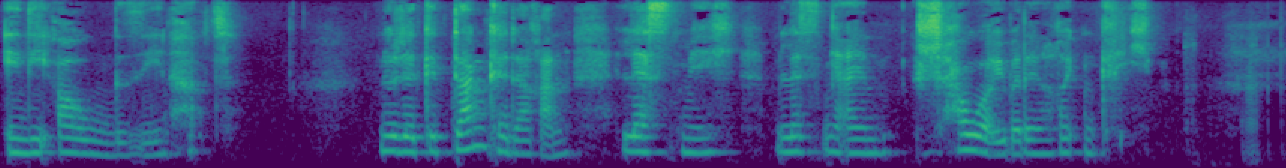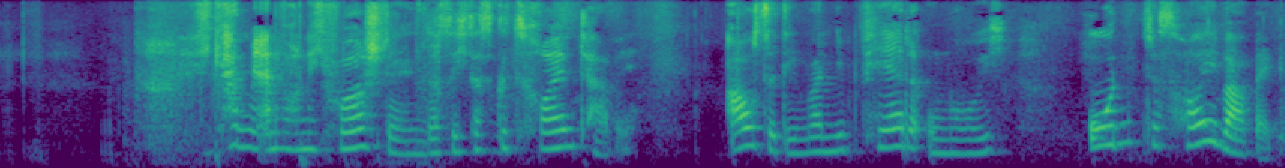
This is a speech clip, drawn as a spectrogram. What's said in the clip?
in die Augen gesehen hat. Nur der Gedanke daran lässt mich, lässt mir einen Schauer über den Rücken kriechen. Ich kann mir einfach nicht vorstellen, dass ich das geträumt habe. Außerdem waren die Pferde unruhig und das Heu war weg.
